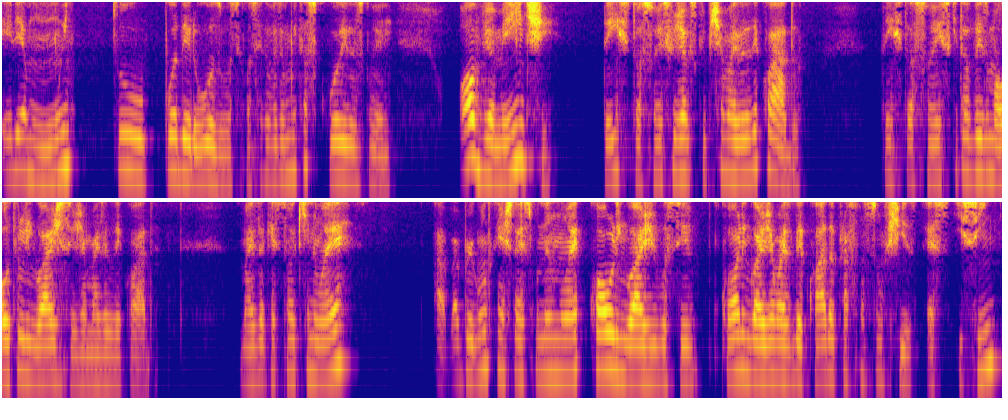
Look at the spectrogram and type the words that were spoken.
ele é muito poderoso, você consegue fazer muitas coisas com ele. Obviamente, tem situações que o JavaScript é mais adequado. Tem situações que talvez uma outra linguagem seja mais adequada. Mas a questão aqui não é a, a pergunta que a gente está respondendo não é qual linguagem você qual linguagem é mais adequada para a função X, é, e sim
